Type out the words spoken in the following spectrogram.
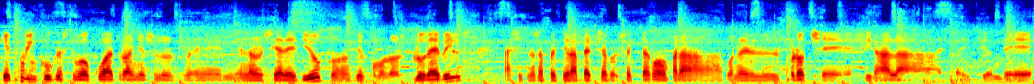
que Quinn Cook estuvo cuatro años en, los- en- en la Universidad de Duke, conocidos como los Blue Devils. Así que nos ha parecido la percha perfecta como para poner el broche final a esta edición de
